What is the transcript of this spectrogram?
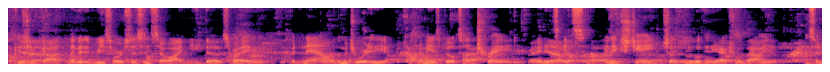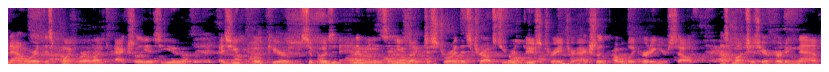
Because you've got limited resources, and so I need those, right? Mm-hmm. But now the majority of the economy is built on trade, right? It's it's an exchange. Like you look at the actual value, and so now we're at this point where, like, actually, as you as you poke your supposed enemies and you like destroy this trust, you reduce trade, you're actually probably hurting yourself as much as you're hurting them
